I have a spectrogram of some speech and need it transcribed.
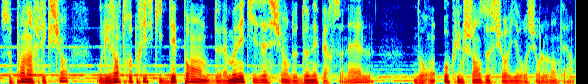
ce point d'inflexion où les entreprises qui dépendent de la monétisation de données personnelles n'auront aucune chance de survivre sur le long terme.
